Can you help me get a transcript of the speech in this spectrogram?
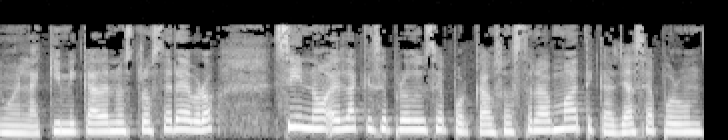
o en la química de nuestro cerebro, sino es la que se produce por causas traumáticas, ya sea por un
